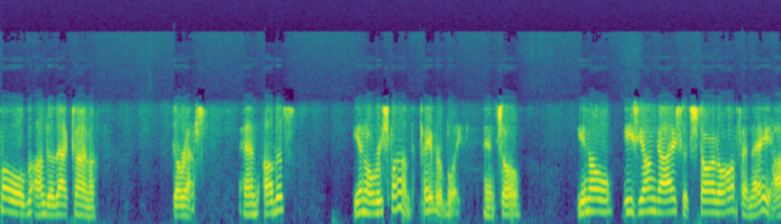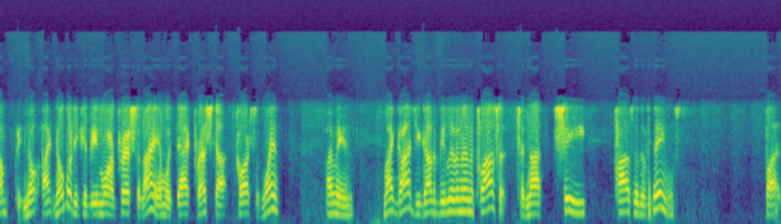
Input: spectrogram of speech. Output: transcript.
fold under that kind of duress and others, you know, respond favorably. And so, you know, these young guys that start off and hey, I'm no, I, nobody could be more impressed than I am with Dak Prescott, Carson Wentz. I mean, my God, you got to be living in a closet to not see positive things. But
